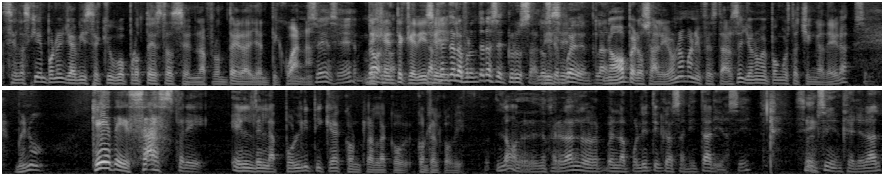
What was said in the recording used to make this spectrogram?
se las quieren poner. Ya viste que hubo protestas en la frontera allá en Tijuana. Sí, sí. De gente que dice- La gente de la frontera se cruza, los Dice, que pueden, claro. No, pero salieron a manifestarse, yo no me pongo esta chingadera. Bueno, qué desastre el de la política contra, la, contra el COVID. No, en general en la política sanitaria, ¿sí? Sí. Sí, en general.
